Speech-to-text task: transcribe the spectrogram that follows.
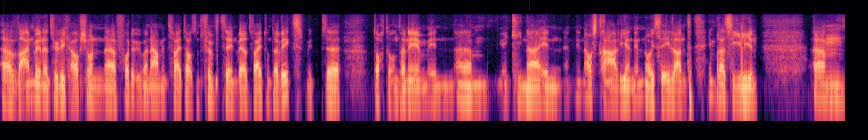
Äh, waren wir natürlich auch schon äh, vor der Übernahme in 2015 weltweit unterwegs mit äh, Tochterunternehmen in, ähm, in China, in, in Australien, in Neuseeland, in Brasilien. Ähm,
